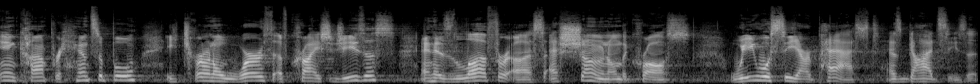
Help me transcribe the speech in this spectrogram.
incomprehensible eternal worth of Christ Jesus and His love for us as shown on the cross, we will see our past as God sees it.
